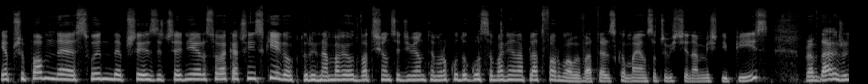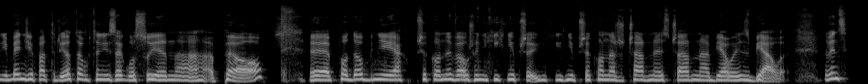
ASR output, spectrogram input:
Ja przypomnę słynne przejęzyczenie Jarosława Kaczyńskiego, który namawiał w 2009 roku do głosowania na Platformę Obywatelską, mając oczywiście na myśli PiS, prawda, że nie będzie patriotą, kto nie zagłosuje na PO. E, Podobnie jak przekonywał, że nikt ich nie, nikt ich nie przekona, że czarne jest czarne, a białe jest białe. No więc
